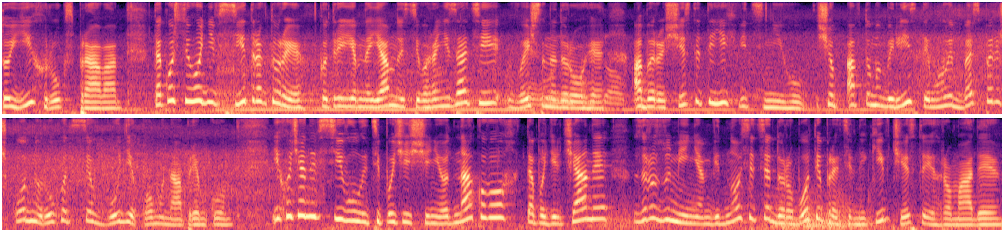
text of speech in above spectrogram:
то їх рук справа. Також сьогодні всі трактори, котрі є в наявності в організації, вийшли на дороги, аби розчистити їх від снігу, щоб автомобілісти могли безперешкодно рухатися в будь-якому напрямку. І хоча не всі вулиці почищені однаково, та подільчани з розумінням відносяться до роботи працівників чистої громади.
